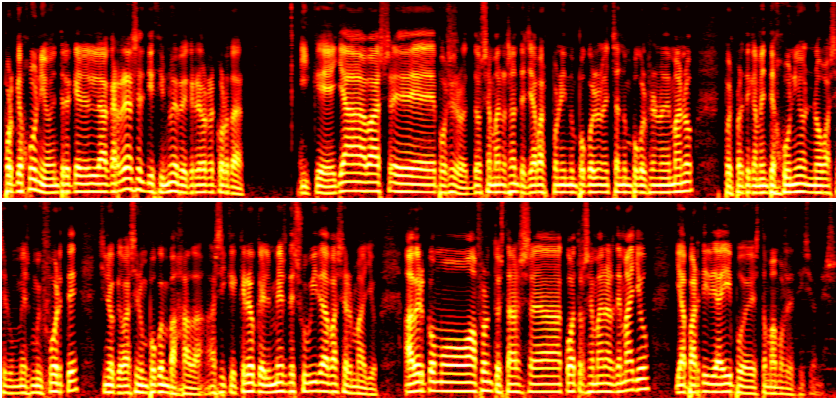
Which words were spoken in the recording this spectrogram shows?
porque junio, entre que la carrera es el 19, creo recordar, y que ya vas, eh, pues eso, dos semanas antes ya vas poniendo un poco, echando un poco el freno de mano, pues prácticamente junio no va a ser un mes muy fuerte, sino que va a ser un poco en bajada. Así que creo que el mes de subida va a ser mayo. A ver cómo afronto estas eh, cuatro semanas de mayo y a partir de ahí pues tomamos decisiones.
